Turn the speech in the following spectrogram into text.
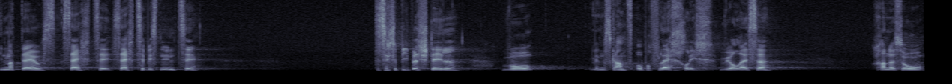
In Matthäus 16, 16 bis 19, das ist eine Bibelstelle, wo, wenn man es ganz oberflächlich lesen würde, kann man so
